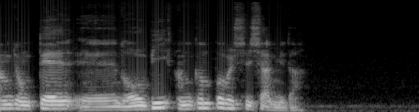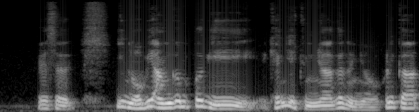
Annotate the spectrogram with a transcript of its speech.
강종 때 노비 안건법을 실시합니다. 그래서 이 노비 안건법이 굉장히 중요하거든요. 그러니까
